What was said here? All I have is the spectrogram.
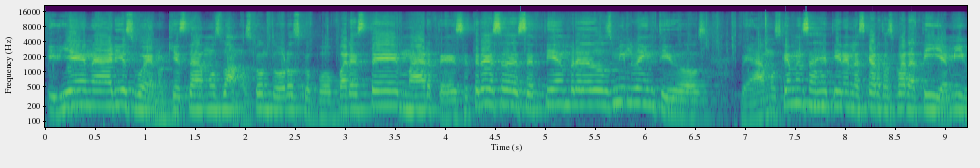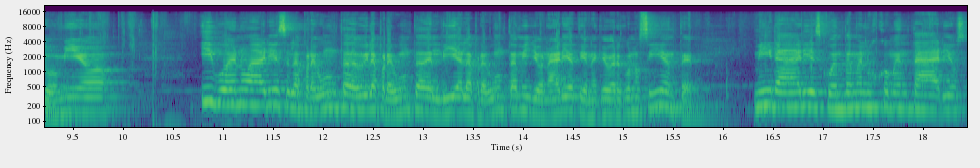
Y bien, Aries, bueno, aquí estamos, vamos con tu horóscopo para este martes 13 de septiembre de 2022. Veamos qué mensaje tienen las cartas para ti, amigo mío. Y bueno, Aries, la pregunta de hoy, la pregunta del día, la pregunta millonaria tiene que ver con lo siguiente. Mira, Aries, cuéntame en los comentarios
